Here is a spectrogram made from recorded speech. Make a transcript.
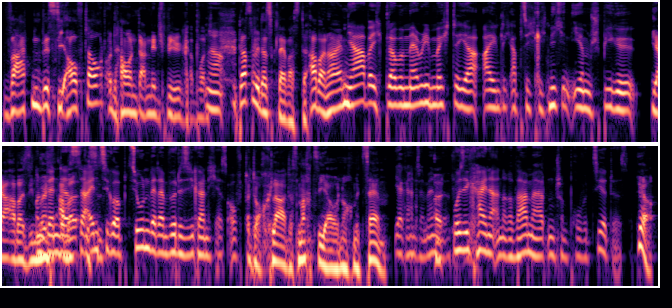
warten, bis sie auftaucht und hauen dann den Spiegel kaputt. Ja. Das wäre das Cleverste. Aber nein, ja, Ja, aber ich glaube, Mary möchte ja eigentlich absichtlich nicht in ihrem Spiegel. aber sie Und möchte. wenn aber das ist- einzige Option wäre, dann würde sie gar nicht erst auftreten. Doch, klar, das macht sie ja auch noch mit Sam. Ja, ganz am Äh, Ende. Wo sie keine andere Wahl mehr hat und schon provoziert ist. Ja,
